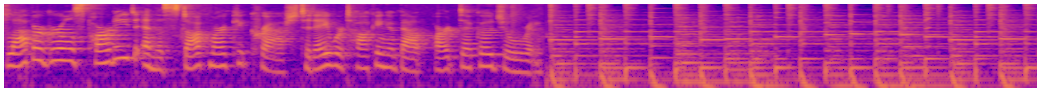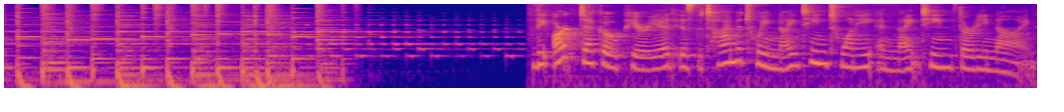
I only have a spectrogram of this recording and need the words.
Flapper girls partied and the stock market crashed. Today we're talking about Art Deco jewelry. The Art Deco period is the time between 1920 and 1939.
